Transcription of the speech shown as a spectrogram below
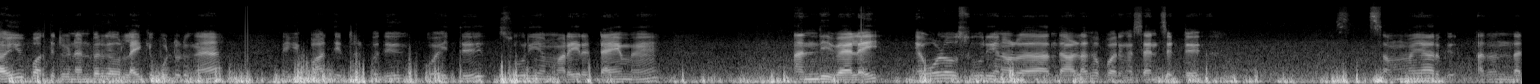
லைவ் பார்த்துட்டு இருக்க நண்பர்கள் ஒரு லைக்கை போட்டுவிடுங்க. நீங்கள் பார்த்துட்டு இருப்பது குவைத்து சூரியன் மறைகிற டைமு அந்தி வேலை. எவ்வளோ சூரியனோட அந்த அழகை பாருங்கள் சன்செட்டு செம்மையாக இருக்குது அதுவும் இந்த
